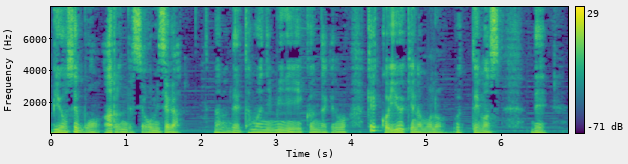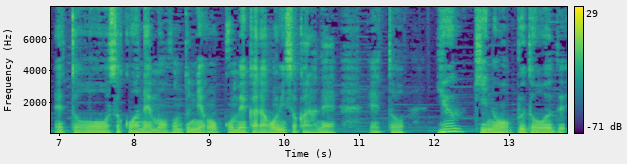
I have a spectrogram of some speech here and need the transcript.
美容セボンあるんですよ、お店が。なので、たまに見に行くんだけども、結構勇気なもの売ってます。で、えっと、そこはね、もう本当にお米からお味噌からね、えっと、有機のブドウで、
